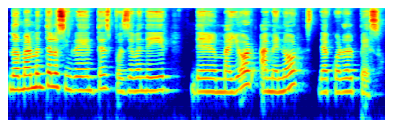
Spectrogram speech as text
Normalmente los ingredientes pues deben de ir de mayor a menor de acuerdo al peso.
